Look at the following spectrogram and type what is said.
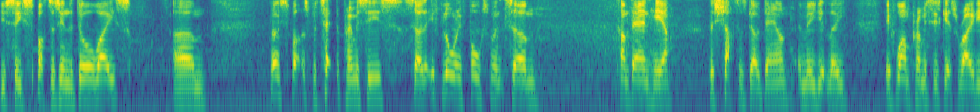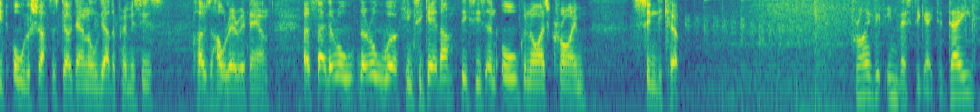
You see spotters in the doorways. Um, those spotters protect the premises so that if law enforcement um, come down here, the shutters go down immediately. If one premises gets raided, all the shutters go down all the other premises, close the whole area down. Uh, so they're all, they're all working together. This is an organised crime syndicate. Private investigator Dave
